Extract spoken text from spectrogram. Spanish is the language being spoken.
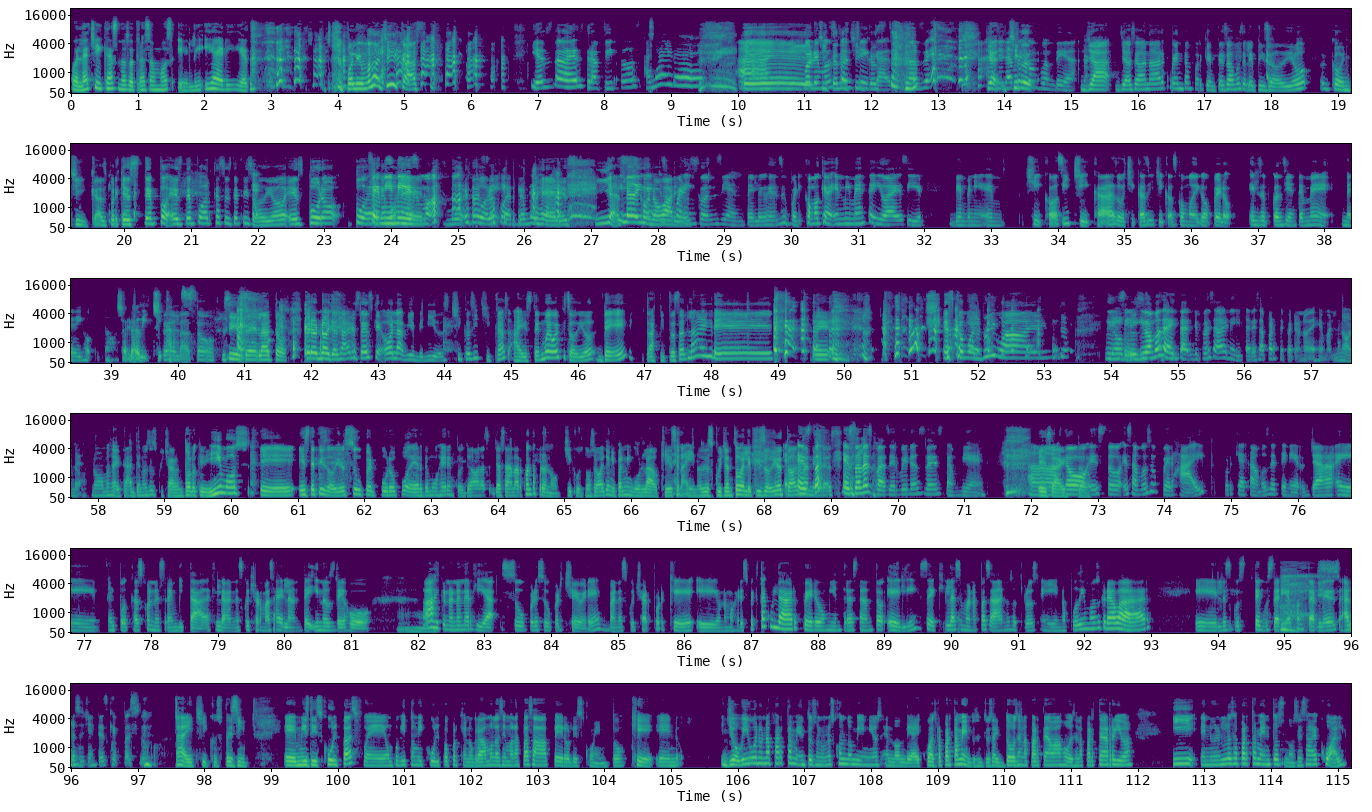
Hola chicas, nosotras somos Eli y Eri. Y, Volvimos a chicas. y esto es Trapitos al aire. Ay, Eh, volvemos chicas con chicas. No sé. Ya, Yo ya chicos, estoy confundida. ya, ya se van a dar cuenta porque empezamos el episodio con chicas, porque este, este podcast, este episodio es puro poder Feminismo. de mujer, puro Sí. poder de mujeres, yes, Y lo dije súper inconsciente, lo dije súper, como que en mi mente iba a decir, bienvenidos chicos y chicas, o chicas y chicos, como digo, pero el subconsciente me, me dijo, no, solo di Te chicas. delató, sí, te delató. Pero no, ya saben ustedes que, hola, bienvenidos chicos y chicas a este nuevo episodio de Trapitos al aire. Eh, es como el rewind. Sí, No, sí, pero sí. Y vamos a editar, yo pensaba en editar esa parte, pero no dejémosla. No, no, no vamos a editar, ya nos escucharon todo lo que dijimos. Eh, este episodio es súper puro poder de mujer, entonces ya, van a- ya se van a dar cuenta, pero no, chicos, no se vayan ni para ningún lado, quédense ahí, nos escuchan todo el episodio de todas Esto- maneras. Esto les va a servir a ustedes también. Ah, Exacto. No, esto, estamos súper hype porque acabamos de tener ya eh, el podcast con nuestra invitada que la van a escuchar más adelante y nos dejó, ay, con una energía súper, súper chévere. Van a escuchar por qué eh, una mujer espectacular, pero mientras tanto, Eli, sé que la semana pasada nosotros eh, no pudimos grabar. Eh, les ¿Te gustaría Ay, contarles a los oyentes qué pasó? Ay, chicos, pues sí. Mis disculpas, fue un poquito mi culpa porque no grabamos la semana pasada, pero les cuento que en, yo vivo en un apartamento, son unos condominios en donde hay cuatro apartamentos, entonces hay dos en la parte de abajo, dos en la parte de arriba, y en uno de los apartamentos, no se sabe cuál,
